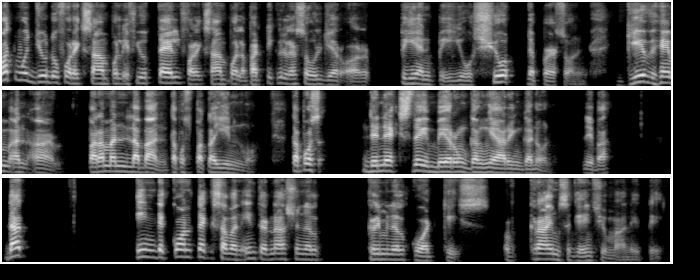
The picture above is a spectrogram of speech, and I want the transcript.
what would you do for example if you tell for example a particular soldier or PNP, you shoot the person, give him an arm para manlaban, tapos patayin mo. Tapos the next day merong gangyaring ganon, di ba? That in the context of an international criminal court case of crimes against humanity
